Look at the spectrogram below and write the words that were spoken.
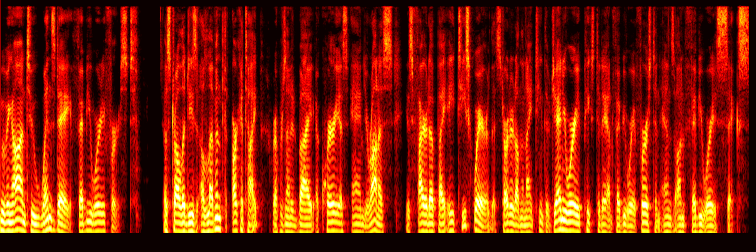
Moving on to Wednesday, February 1st. Astrology's 11th archetype, represented by Aquarius and Uranus, is fired up by a T square that started on the 19th of January, peaks today on February 1st, and ends on February 6th.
